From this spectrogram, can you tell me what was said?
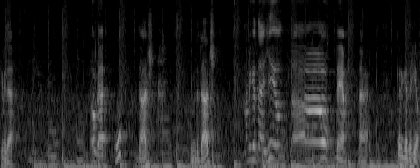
Give me that. Oh god. Whoop. Dodge. Give me the dodge. Let me get that heal. Oh, damn. Alright. Gonna get the heal.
